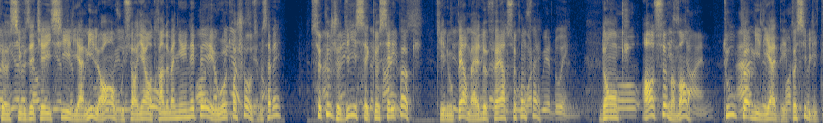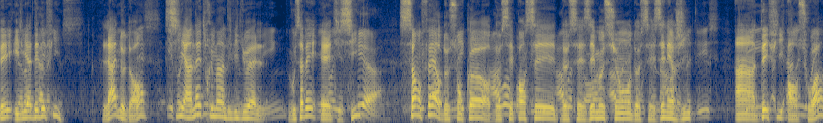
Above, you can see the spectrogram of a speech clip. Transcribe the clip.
que si vous étiez ici il y a mille ans, vous seriez en train de manier une épée ou autre chose, vous savez Ce que je dis, c'est que c'est l'époque qui nous permet de faire ce qu'on fait. Donc, en ce moment, tout comme il y a des possibilités, il y a des défis. Là-dedans, si un être humain individuel, vous savez, est ici, sans faire de son corps, de ses pensées, de ses émotions, de ses énergies, un défi en soi,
